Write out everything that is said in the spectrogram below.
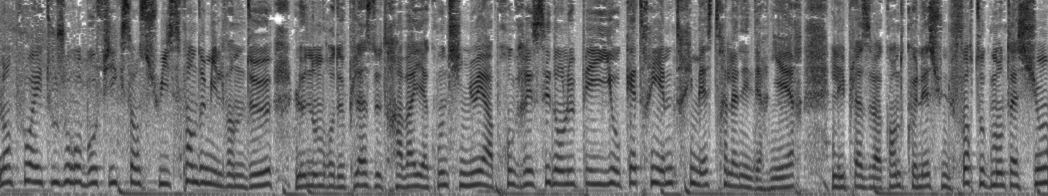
L'emploi est toujours au beau fixe en Suisse fin 2022. Le nombre de places de travail a continué à progresser dans le pays au quatrième trimestre l'année dernière. Les places vacantes connaissent une forte augmentation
